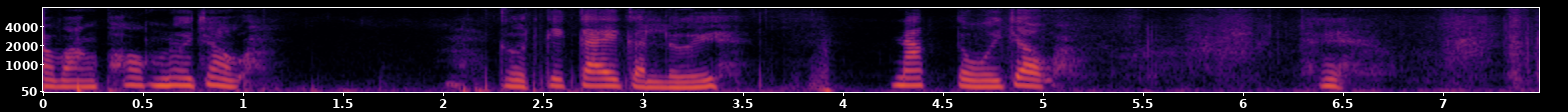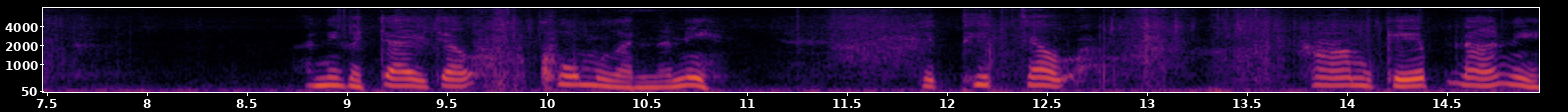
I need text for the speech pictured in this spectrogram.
ระวังพอกเนื้อเจ้า เกิดใกล้ๆกันเลย นักโตยเจ้าเฮอันนี้ก็ใจเจ้าคู่เหมือนนะนี่เห็ดพิษเจ้า ห้ามเก็บนะนี่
